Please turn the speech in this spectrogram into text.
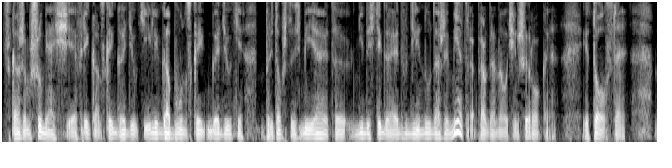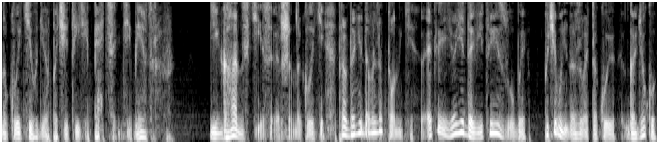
скажем, шумящие африканской гадюки или габунской гадюки, при том, что змея это не достигает в длину даже метра, правда, она очень широкая и толстая, но клыки у нее по 4-5 сантиметров. Гигантские совершенно клыки, правда, они довольно тонкие. Это ее ядовитые зубы. Почему не назвать такую гадюку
